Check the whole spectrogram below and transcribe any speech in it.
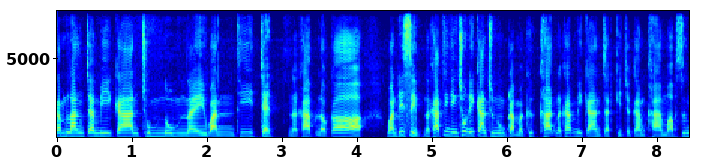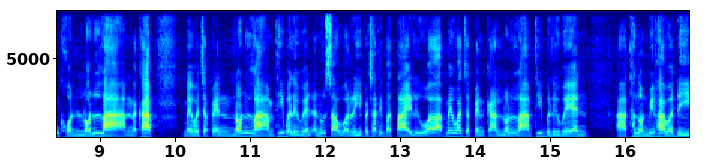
กำลังจะมีการชุมนุมในวันที่ 7 นะครับ แล้วก็วันที่ 10 นะครับ จริง ๆ ช่วงนี้การชุมนุมกลับมาคึกคักนะครับ มีการจัดกิจกรรมคาร์ม็อบซึ่งคนล้นหลามนะครับ ไม่ว่าจะเป็นล้นหลามที่บริเวณอนุสาวรีย์ประชาธิปไตย หรือว่าไม่ว่าจะเป็นการล้นหลามที่บริเวณถนนวิภาวดี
